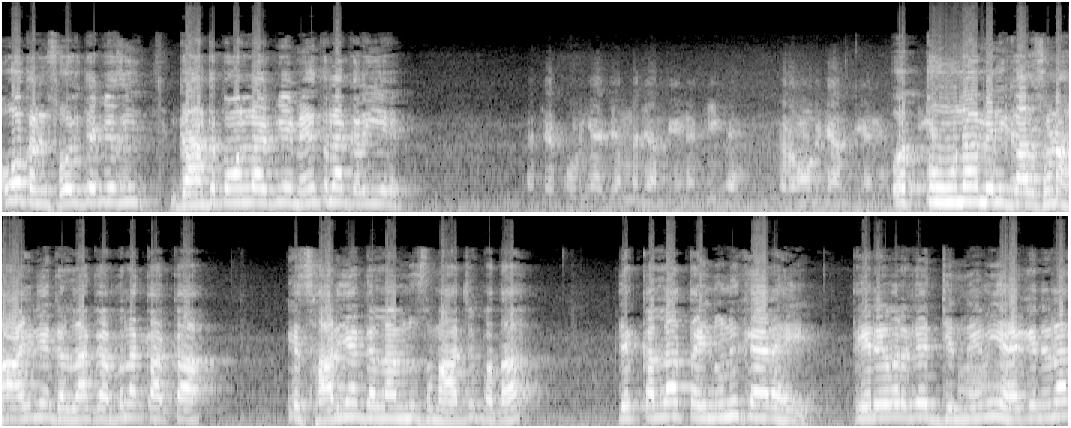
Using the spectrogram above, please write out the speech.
ਉਹ ਤਾਂ ਨਹੀਂ ਸੋਚਦੇ ਵੀ ਅਸੀਂ ਗੰਦ ਪਾਉਣ ਲੱਗ ਪਈਏ ਮਿਹਨਤ ਨਾ ਕਰੀਏ। ਅੱਛਾ ਕੁੜੀਆਂ ਜੰਮ ਜਾਂਦੀਆਂ ਨੇ ਠੀਕ ਹੈ? ਗਰਾਊਂਡ ਜਾਂਦੀਆਂ ਨੇ। ਉਹ ਤੂੰ ਨਾ ਮੇਰੀ ਗੱਲ ਸੁਣ ਹਾਂ ਜਿਹੜੀਆਂ ਗੱਲਾਂ ਕਰਦਾ ਨਾ ਕਾਕਾ ਇਹ ਸਾਰੀਆਂ ਗੱਲਾਂ ਮੈਨੂੰ ਸਮਾਜ 'ਚ ਪਤਾ। ਤੇ ਕੱਲਾ ਤੈਨੂੰ ਨਹੀਂ ਕਹਿ ਰਹੇ, ਤੇਰੇ ਵਰਗੇ ਜਿੰਨੇ ਵੀ ਹੈਗੇ ਨੇ ਨਾ,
